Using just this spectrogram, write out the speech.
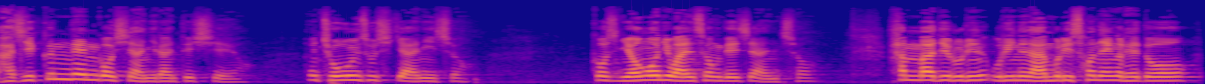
아직 끝낸 것이 아니란 뜻이에요. 좋은 소식이 아니죠. 그것은 영원히 완성되지 않죠. 한마디로 우리는 아무리 선행을 해도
